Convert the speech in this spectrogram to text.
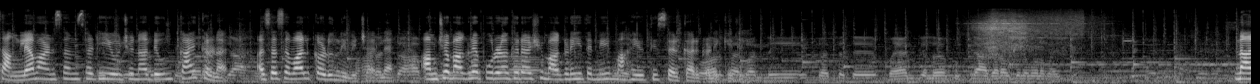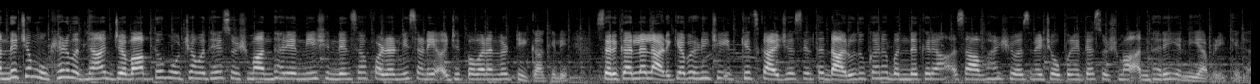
चांगल्या माणसांसाठी योजना देऊन काय करणार असा सवाल कडूंनी विचारलाय. आमच्या मागण्या पूर्ण करा अशी मागणीही त्यांनी महायुती सरकारकडे केली. नांदेडच्या मुखेडमधल्या जवाबदो मोर्चामध्ये सुषमा अंधारे यांनी शिंदेंसह फडणवीस आणि अजित पवारांवर टीका केली. सरकारला लाडक्या बहिणीची इतकीच काळजी असेल तर दारू दुकानं बंद करा असं आवाहन शिवसेनेच्या उपनेत्या सुषमा अंधारे यांनी यावेळी केलं.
